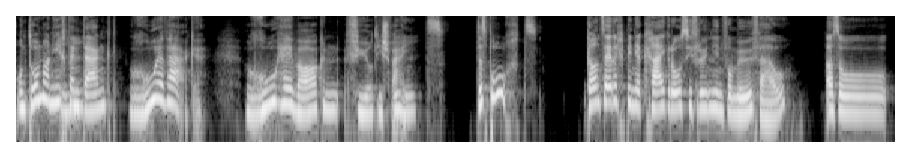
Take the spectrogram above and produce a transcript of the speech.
Und darum habe ich dann gedacht, Ruhewagen. Ruhewagen für die Schweiz. Das braucht's. Ganz ehrlich, ich bin ja keine grosse Freundin vom ÖV. Also,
